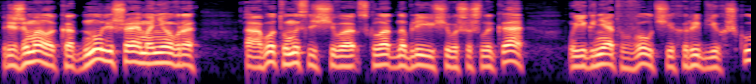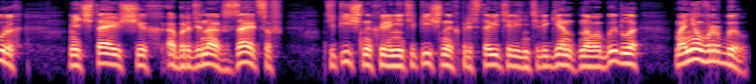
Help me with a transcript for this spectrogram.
прижимала ко дну, лишая маневра, а вот у мыслящего складно блеющего шашлыка – у ягнят в волчьих рыбьих шкурах, мечтающих об орденах зайцев, типичных или нетипичных представителей интеллигентного быдла, маневр был.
